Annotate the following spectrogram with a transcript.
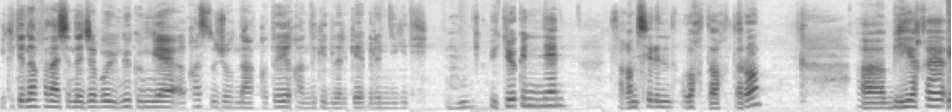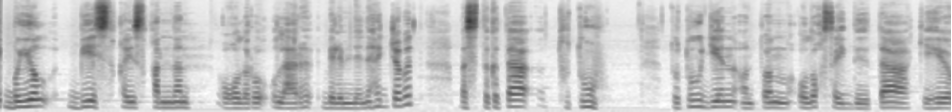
Екатерина Афанасьевна жа бүгінгі күнге қас ұжуына ақыты қанды кеділерге білімнегеді. Үтө күннен сағам серин олақтақтары. Бияқы бұйыл бес қайысқаннан оғылары олары білімнені хаджабыт. Бастықыта туту. Ден онтон олық сайдыта, кеге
